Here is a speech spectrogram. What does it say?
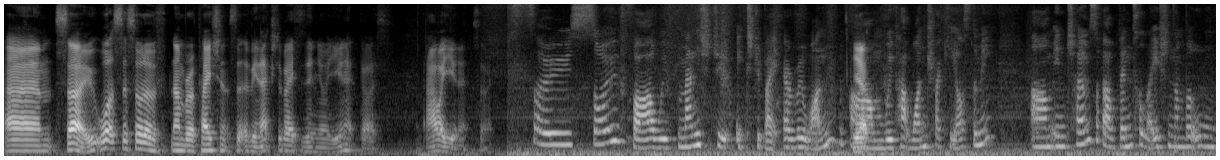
Um, so, what's the sort of number of patients that have been extubated in your unit, guys? Our unit, sorry. So so far we've managed to extubate everyone. Um, we've had one tracheostomy. Um, in terms of our ventilation number, ooh,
